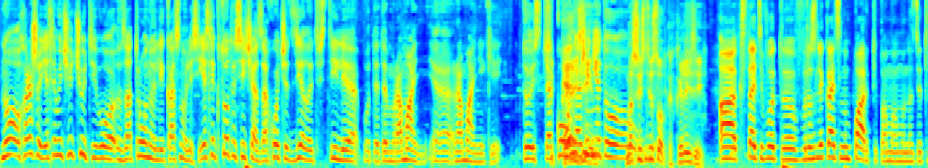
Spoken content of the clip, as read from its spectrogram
Ну, хорошо, если мы чуть-чуть его затронули и коснулись, если кто-то сейчас захочет сделать в стиле вот этом роман, э, романики, то есть такого Колизей даже нету... На шестисотках Колизей. А, кстати, вот э, в развлекательном парке, по-моему, у нас где-то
